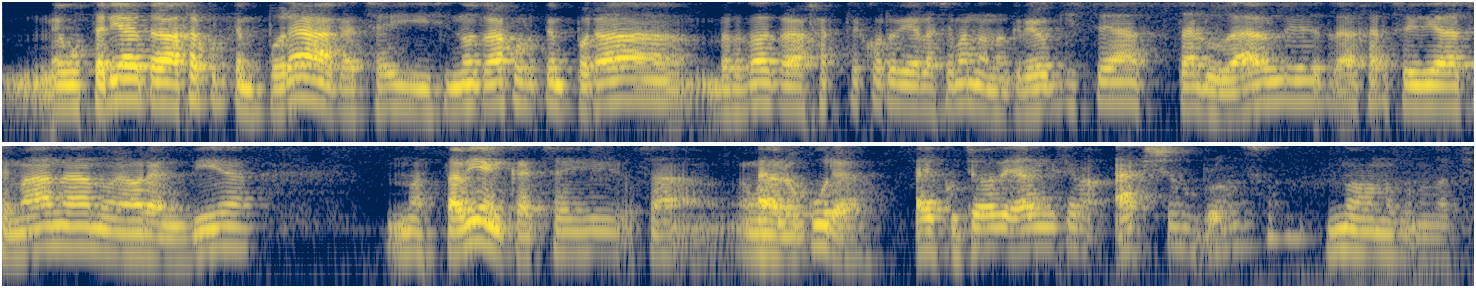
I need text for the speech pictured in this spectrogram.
me gustaría trabajar por temporada, ¿cachai? Y si no trabajo por temporada, ¿verdad? Trabajar 3, 4 días a la semana. No creo que sea saludable trabajar 6 días a la semana, 9 horas al día. No está bien, ¿cachai? O sea, es una Ah. locura. ¿Has escuchado de alguien que se llama Action Bronson? No, no, no, cacho.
